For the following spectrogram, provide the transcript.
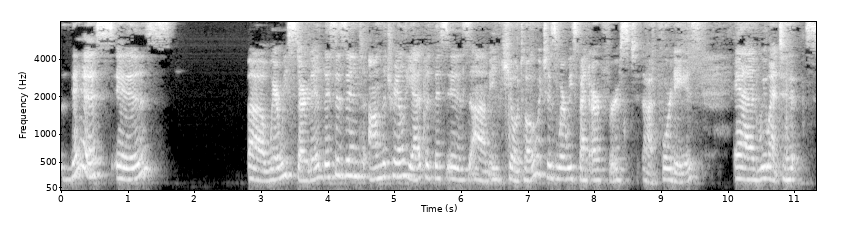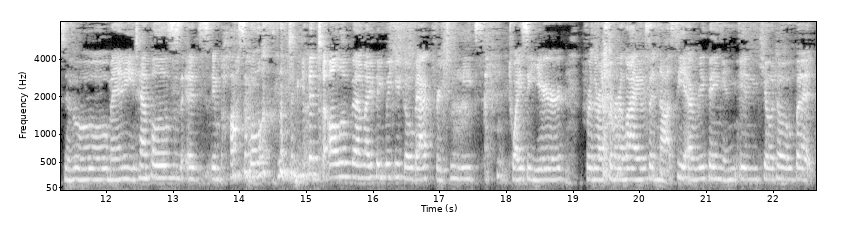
this is uh, where we started. This isn't on the trail yet, but this is um, in Kyoto, which is where we spent our first uh, four days. And we went to so many temples. It's impossible to get to all of them. I think we could go back for two weeks, twice a year for the rest of our lives and not see everything in, in Kyoto. But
